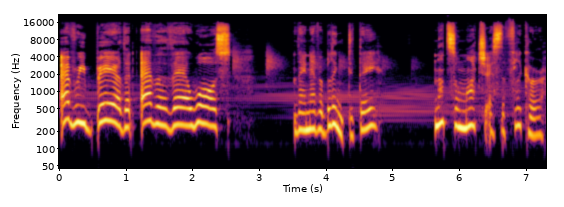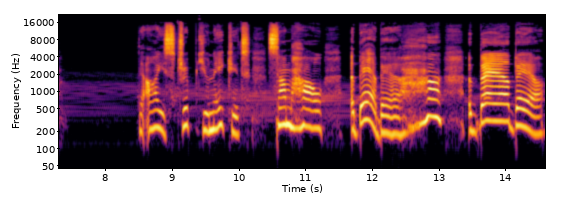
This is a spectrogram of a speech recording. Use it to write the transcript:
Every bear that ever there was. They never blinked, did they? Not so much as the flicker. Their eyes stripped you naked. Somehow, a bear bear. a bear bear.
